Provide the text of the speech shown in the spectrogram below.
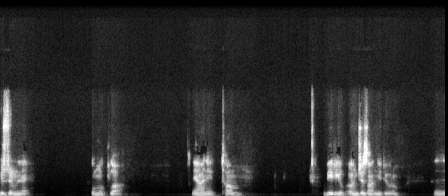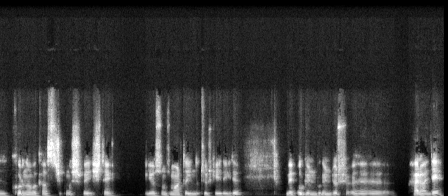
hüzünle, umutla, yani tam bir yıl önce zannediyorum e, korona vakası çıkmış ve işte biliyorsunuz Mart ayında Türkiye'deydi ve o gün bugündür e, herhalde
